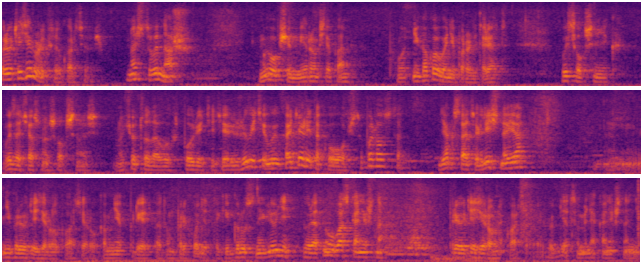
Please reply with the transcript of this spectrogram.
приватизировали свою квартиру, значит, вы наш. Мы общим миром все пами. Вот никакой вы не пролетариат. Вы собственник, вы за частную собственность. Ну что тогда вы спорите, теперь живите? Вы хотели такого общества? Пожалуйста. Я, кстати, лично я не приватизировал квартиру. Ко мне при, потом приходят такие грустные люди, говорят, ну у вас, конечно, приватизированная квартира. Я говорю, где-то у меня, конечно, не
